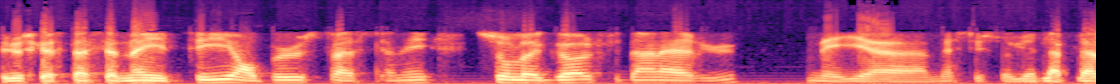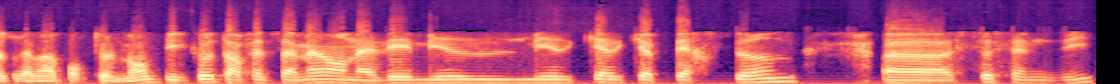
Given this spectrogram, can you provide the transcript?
C'est juste que le stationnement est. On peut stationner sur le golf et dans la rue. Mais, euh, mais c'est sûr, il y a de la place vraiment pour tout le monde. Puis écoute, en fait, semaine, on avait mille, mille quelques personnes euh, ce samedi.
